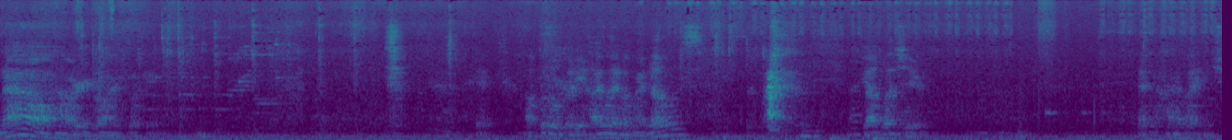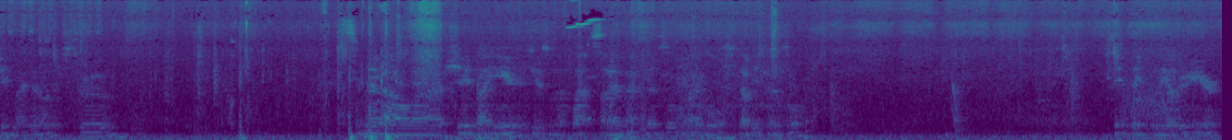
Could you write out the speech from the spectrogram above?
now how are your drawings looking? Okay, I'll put a little bitty highlight on my nose. God bless you. And highlight and shade my nose through. And then I'll uh, shade my ears using the flat side of my pencil, my little stubby pencil. Same thing for the other ear.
